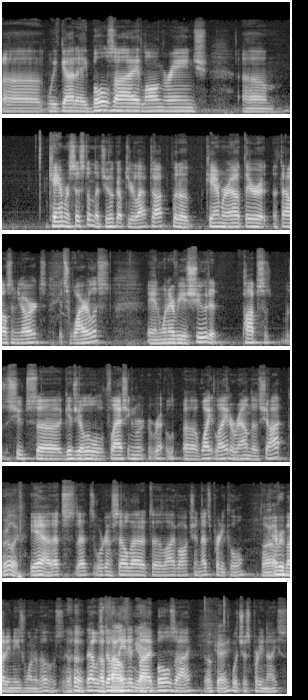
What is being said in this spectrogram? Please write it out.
Uh, we've got a bullseye long range um, camera system that you hook up to your laptop. Put a camera out there at a thousand yards. It's wireless, and whenever you shoot, it pops, shoots, uh, gives you a little flashing uh, white light around the shot. Really? Yeah, that's that's we're going to sell that at the live auction. That's pretty cool. Wow. Everybody needs one of those. That was donated by yard. Bullseye, Okay. which is pretty nice.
